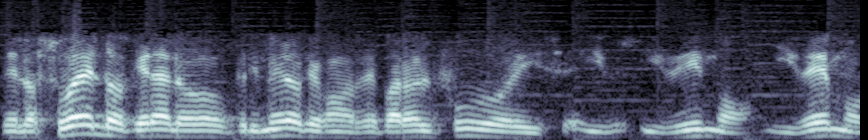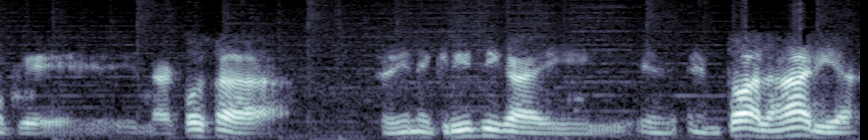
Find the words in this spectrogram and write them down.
de los sueldos, que era lo primero que cuando se paró el fútbol y, vimos y vemos que la cosa se viene crítica y en todas las áreas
